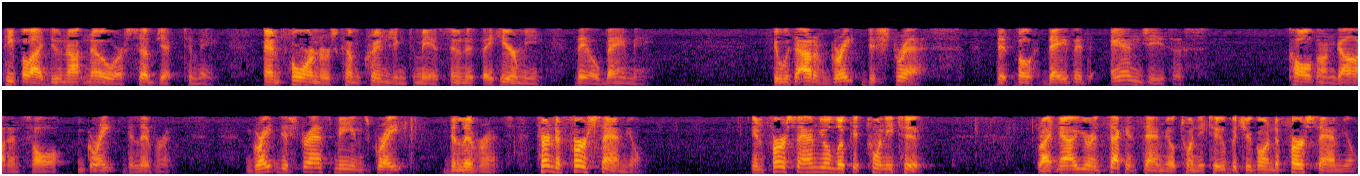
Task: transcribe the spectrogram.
People I do not know are subject to me, and foreigners come cringing to me. As soon as they hear me, they obey me. It was out of great distress that both David and Jesus called on God and saw great deliverance. Great distress means great deliverance. Turn to 1 Samuel. In 1 Samuel, look at 22. Right now you're in 2 Samuel 22, but you're going to 1 Samuel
